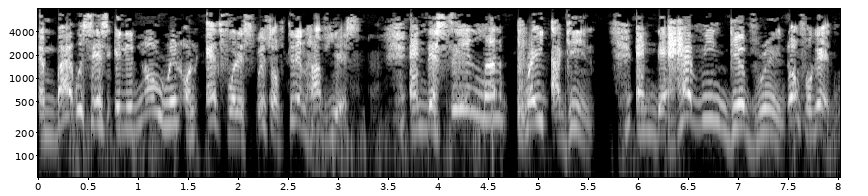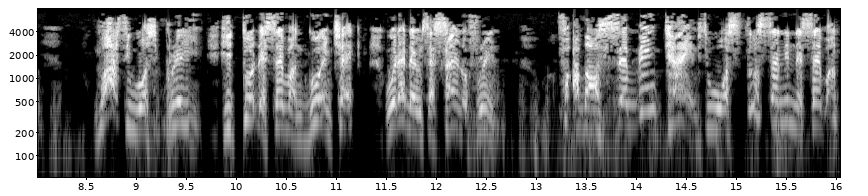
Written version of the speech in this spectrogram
And Bible says it did not rain on earth for a space of three and a half years. And the same man prayed again, and the heaven gave rain. Don't forget, Whilst he was praying, he told the servant, Go and check whether there is a sign of rain. For about seven times, he was still sending the servant,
